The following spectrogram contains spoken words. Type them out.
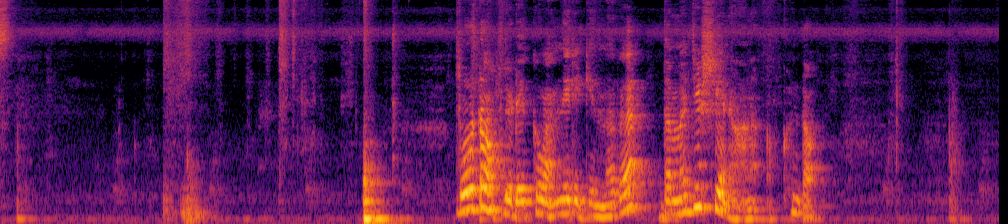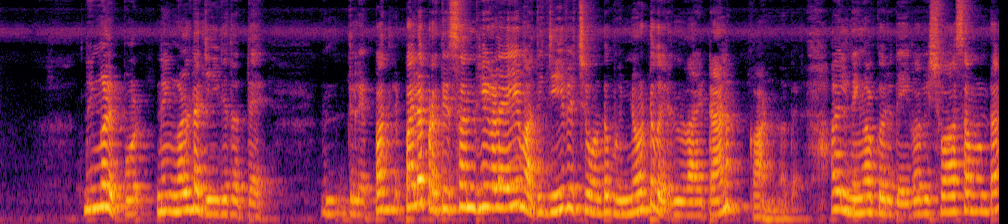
Bottom of the deck വന്നിരിക്കുന്നത് ദ മജീഷ്യനാണ് കണ്ടോ? നിങ്ങളിപ്പോൾ നിങ്ങളുടെ ജീവിതത്തെ പല പ്രതിസന്ധികളെയും അതിജീവിച്ചുകൊണ്ട് മുന്നോട്ട് വരുന്നതായിട്ടാണ് കാണുന്നത്. അതിൽ നിങ്ങൾക്കൊരു ദൈവവിശ്വാസമുണ്ട്.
